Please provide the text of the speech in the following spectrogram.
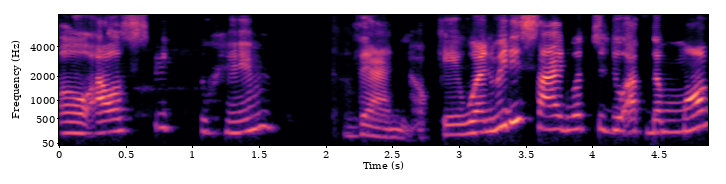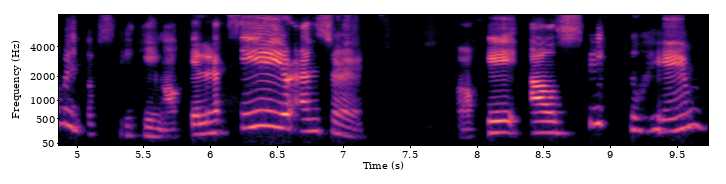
Oh, I'll speak to him then. Okay, when we decide what to do at the moment of speaking. Okay, let's see your answer. Okay, I'll speak to him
